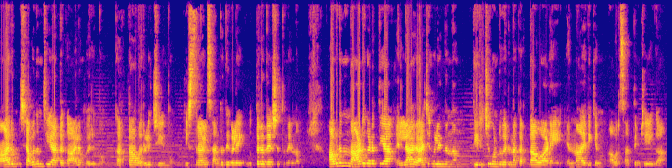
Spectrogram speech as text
ആരും ശപഥം ചെയ്യാത്ത കാലം വരുന്നു. കർത്താവ് അരുളി ചെയ്യുന്നു ഇസ്രായേൽ സന്തതികളെ ഉത്തരദേശത്തു നിന്നും അവിടുന്ന് നാടുകടത്തിയ എല്ലാ രാജ്യങ്ങളിൽ നിന്നും തിരിച്ചു കൊണ്ടുവരുന്ന കർത്താവാണേ എന്നായിരിക്കും അവർ സത്യം ചെയ്യുക.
